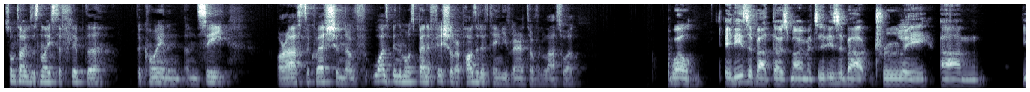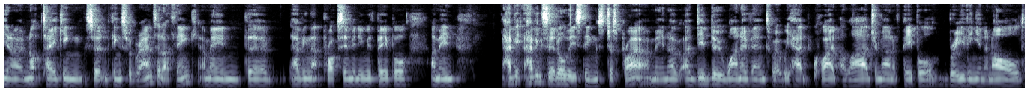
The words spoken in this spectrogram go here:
sometimes it's nice to flip the the coin and, and see or ask the question of what's been the most beneficial or positive thing you've learned over the last while? Well, it is about those moments. It is about truly, um, you know, not taking certain things for granted. I think. I mean, the having that proximity with people. I mean, having having said all these things just prior, I mean, I, I, did do one event where we had quite a large amount of people breathing in an old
